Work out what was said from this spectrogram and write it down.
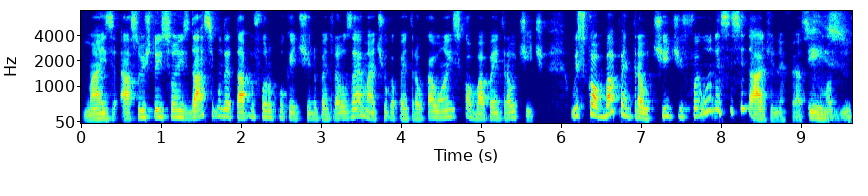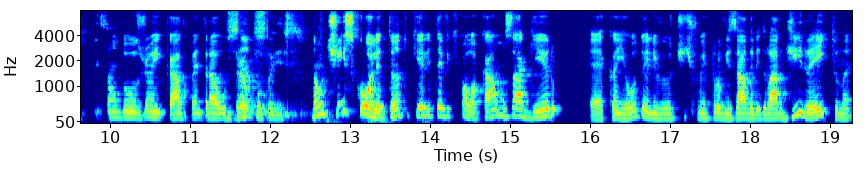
Mas as substituições da segunda etapa foram Pochettino para entrar o Zé, Machuca para entrar o Cauã e Escobar para entrar o Tite. O Escobar para entrar o Tite foi uma necessidade, né? Foi assim uma substituição do João Ricardo para entrar o Santos. Não tinha escolha, tanto que ele teve que colocar um zagueiro é, canhoto. Ele, o Tite foi improvisado ali do lado direito, né?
